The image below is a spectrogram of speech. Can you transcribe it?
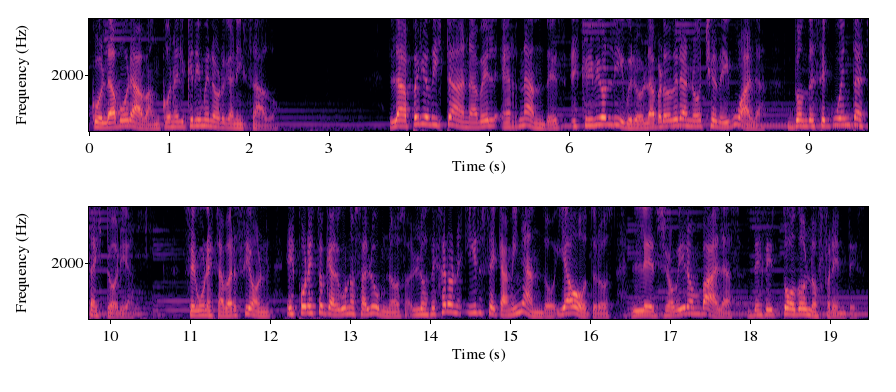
colaboraban con el crimen organizado. La periodista Anabel Hernández escribió el libro La verdadera noche de Iguala, donde se cuenta esta historia. Según esta versión, es por esto que algunos alumnos los dejaron irse caminando y a otros les llovieron balas desde todos los frentes.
